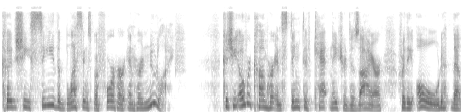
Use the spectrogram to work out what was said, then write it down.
Could she see the blessings before her in her new life? Could she overcome her instinctive cat nature desire for the old that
